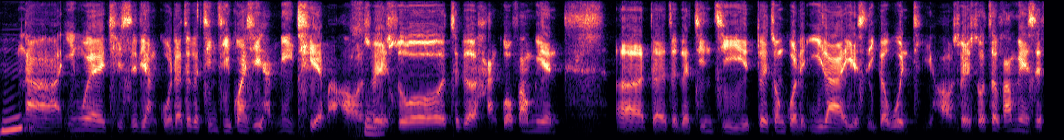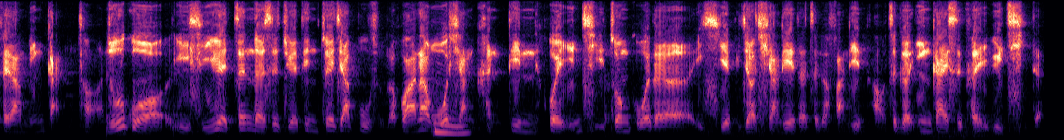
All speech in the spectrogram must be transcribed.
哼，那因为其实两国的这个经济关系很密切嘛，哈，所以说这个韩国方面，呃的这个经济对中国的依赖也是一个问题，哈，所以说这方面是非常敏感。如果以喜悦真的是决定追加部署的话，那我想肯定会引起中国的一些比较强烈的这个反应。好，这个应该是可以预期的。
